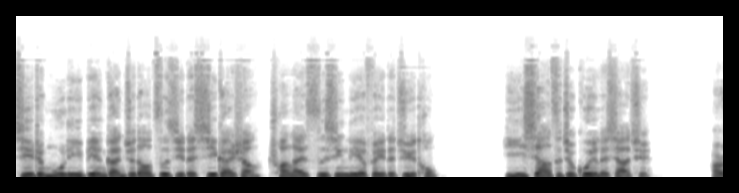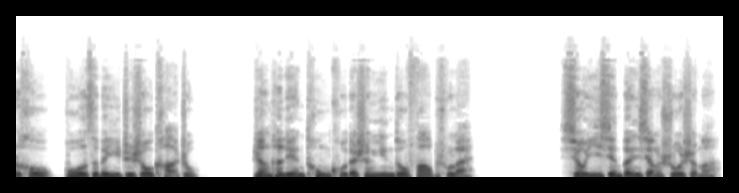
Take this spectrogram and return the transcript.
接着，穆丽便感觉到自己的膝盖上传来撕心裂肺的剧痛，一下子就跪了下去，而后脖子被一只手卡住，让他连痛苦的声音都发不出来。小医仙本想说什么，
